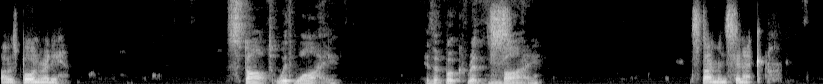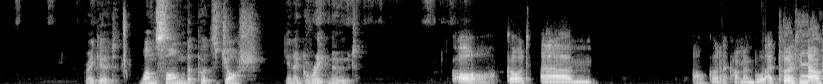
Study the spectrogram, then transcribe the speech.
I was born ready. Start with Why is a book written by, Simon Sinek. very good, one song that puts Josh in a great mood. Oh God. Um. Oh God, I can't remember what I put now.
